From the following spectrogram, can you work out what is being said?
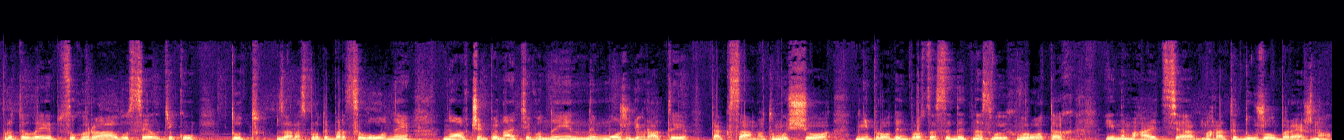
проти Лейпцу, Гралу, Селтіку. Тут зараз проти Барселони. Ну а в чемпіонаті вони не можуть грати так само, тому що Дніпро 1 просто сидить на своїх воротах і намагається грати дуже обережно.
